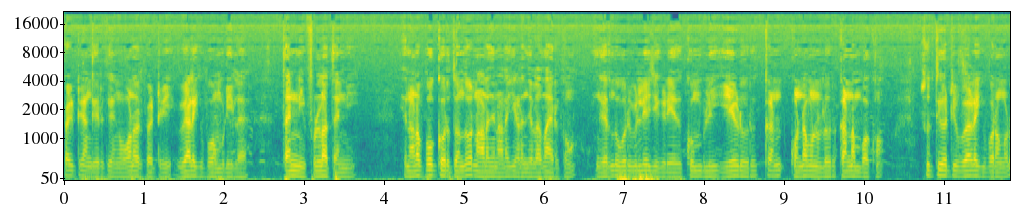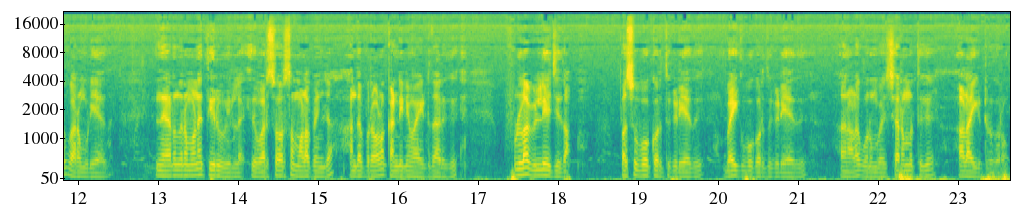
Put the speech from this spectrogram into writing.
ஃபேக்ட்ரி அங்கே இருக்குது எங்கள் ஓனர் ஃபேக்ட்ரி வேலைக்கு போக முடியல. தண்ணி ஃபுல்லாக தண்ணி. இதனால் போக்குவரத்து வந்து ஒரு நாலஞ்சு நாளைக்கு இடைஞ்சலாக தான் இருக்கும். இங்கேருந்து ஒரு வில்லேஜ் கிடையாது. கும்பலி ஏடூர் கண் கொண்டமநல்லூர் கண்ணம்பாக்கம். சுற்றி வட்டி வேலைக்கு போகிறவங்க கூட வர முடியாது. இது நிரந்தரமான தீர்வு இல்லை. இது வருஷம் வருஷம் மழை பெஞ்சா அந்த ப்ராப்ளம் கண்டினியூ ஆகிட்டு தான் இருக்குது ஃபுல்லாக வில்லேஜ் தான். பசு போக்குவரத்து கிடையாது. பைக் போக்குவரத்து கிடையாது. அதனால் ரொம்ப சிரமத்துக்கு ஆளாகிட்டு இருக்கிறோம்.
